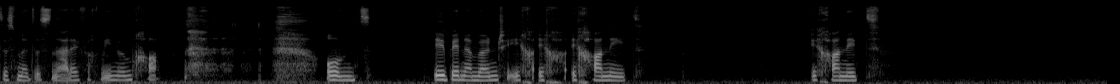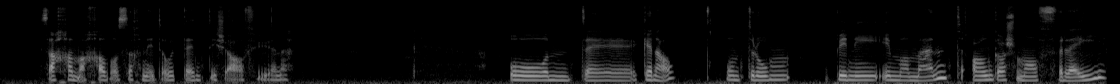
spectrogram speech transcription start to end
dass man das dann einfach wie nicht mehr kann. und ich bin ein Mensch, ich, ich, ich kann nicht. Ich kann nicht Sachen machen, die sich nicht authentisch anfühlen. Und äh, genau. Und darum bin ich im Moment engagementfrei.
